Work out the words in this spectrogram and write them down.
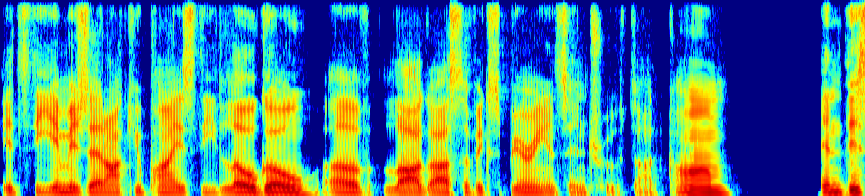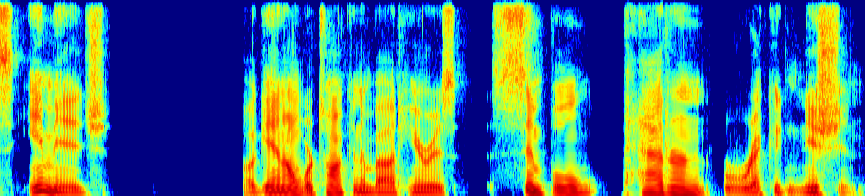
It's the image that occupies the logo of Logos of Experience and Truth.com. And this image, again, all we're talking about here is simple pattern recognition.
